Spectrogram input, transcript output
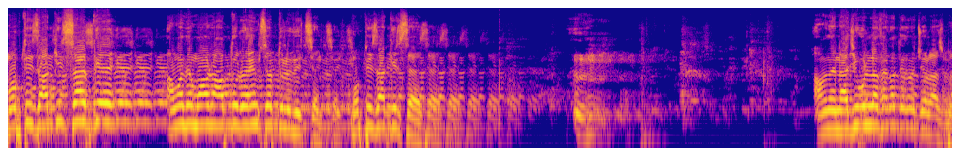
মুফতি জাকির সাহেবকে আমাদের মহান আব্দুর রহিম সাহেব তুলে দিচ্ছেন। মুফতি জাকির সাহেব। আমাদের নাজিবুল্লাহ থাকা থেকে চলে আসবে।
